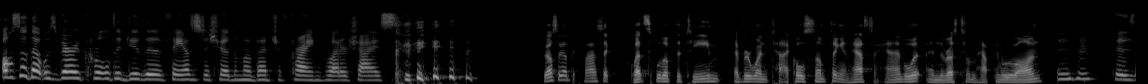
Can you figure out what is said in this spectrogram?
Also, that was very cruel to do the fans to show them a bunch of crying Fluttershies. we also got the classic let's split up the team. Everyone tackles something and has to handle it, and the rest of them have to move on. mm-hmm. Because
